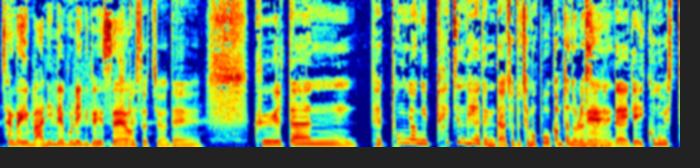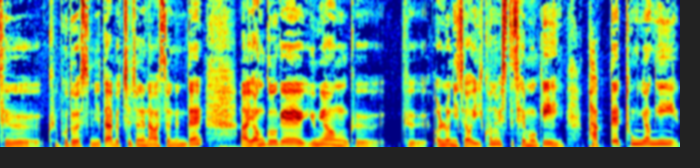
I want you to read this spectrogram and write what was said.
상당히 많이 내보내기도 했어요. 그랬었죠. 네. 그 일단 대통령이 퇴진해야 된다. 저도 제목 보고 깜짝 놀랐었는데 네. 이게 이코노미스트 그 보도였습니다. 며칠 전에 나왔었는데 아 영국의 유명 그 그 언론이죠. 이코노미스트 제목이 박 대통령이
